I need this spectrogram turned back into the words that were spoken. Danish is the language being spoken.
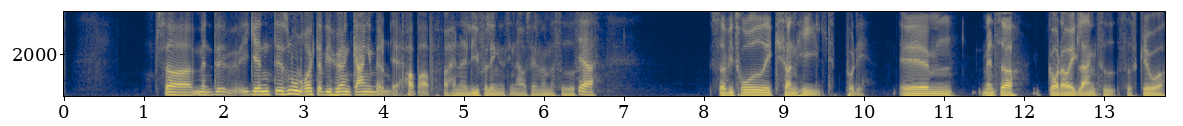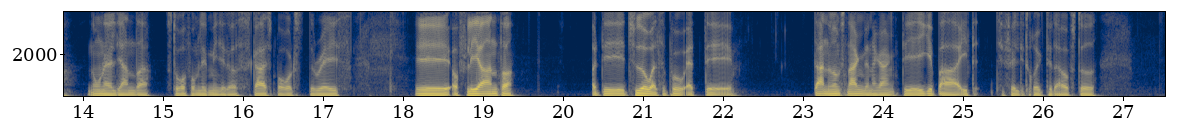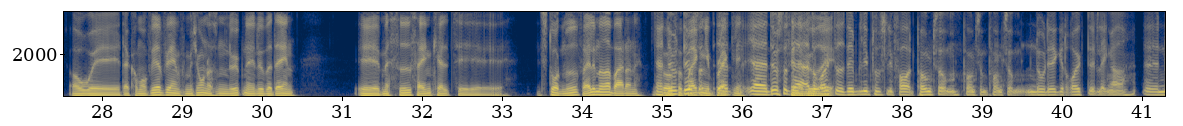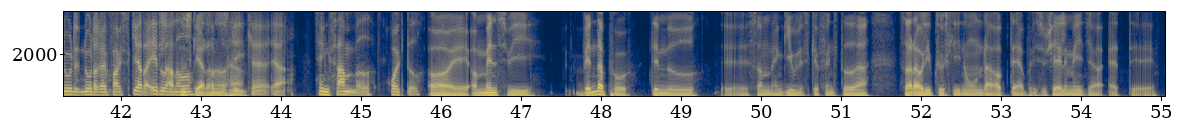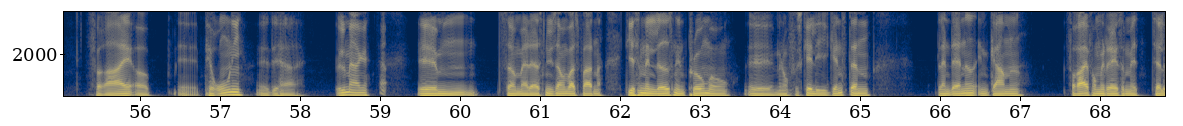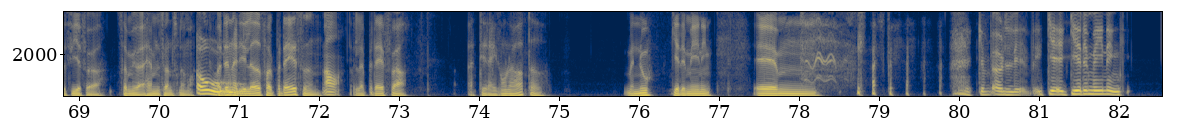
Så, men det, igen, det er sådan nogle rygter, vi hører en gang imellem ja. pop op. Og han havde lige forlænget sin aftale med Mercedes. Ja. Så vi troede ikke sådan helt på det. Øhm, men så går der jo ikke lang tid, så skriver nogle af alle de andre store Formel 1-medier, det også Sky Sports, The Race øh, og flere andre. Og det tyder jo altså på, at øh, der er noget om snakken den her gang. Det er ikke bare et tilfældigt rygte, der er opstået. Og øh, der kommer flere og flere informationer sådan løbende i løbet af dagen. Øh, Mercedes har indkaldt til øh, et stort møde for alle medarbejderne ja, på det, fabrikken det i Brackley. Ja, ja, det er jo så der, at rygtet det lige pludselig får et punktum, punktum, punktum. Nu er det ikke et rygte længere. Øh, nu, er det, nu er der rent faktisk sker der et eller andet, nu sker der som noget måske her. kan ja, hænge sammen med rygtet. Og, øh, og mens vi venter på det møde, øh, som angiveligt skal finde sted her, så er der jo lige pludselig nogen, der opdager på de sociale medier, at øh, Ferrari og øh, Peroni, øh, det her ølmærke, ja. øh, som er deres nye samarbejdspartner, de har simpelthen lavet sådan en promo øh, med nogle forskellige genstande. Blandt andet en gammel Ferrari Formel 1 racer med tallet 44, som jo er Hamiltons nummer. Oh. Og den har de lavet for et par dage siden, Nå. eller et par dage før. Og det er der ikke nogen, der har opdaget. Men nu giver det mening. Øhm, Giver, giver det mening?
